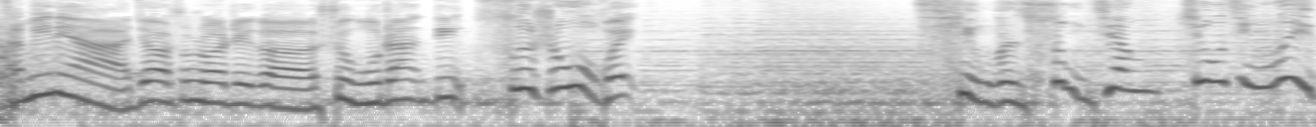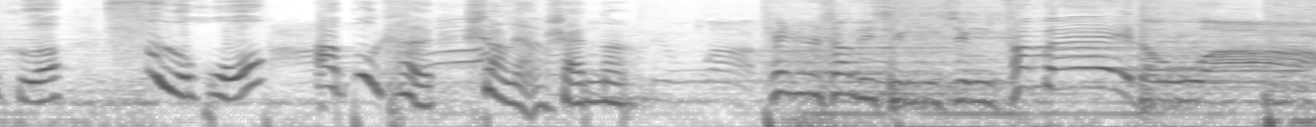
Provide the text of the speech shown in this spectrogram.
咱明天啊，就要说说这个《水浒传》第四十五回。请问宋江究竟为何死活啊不肯上梁山呢？天上的星星参北斗啊！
